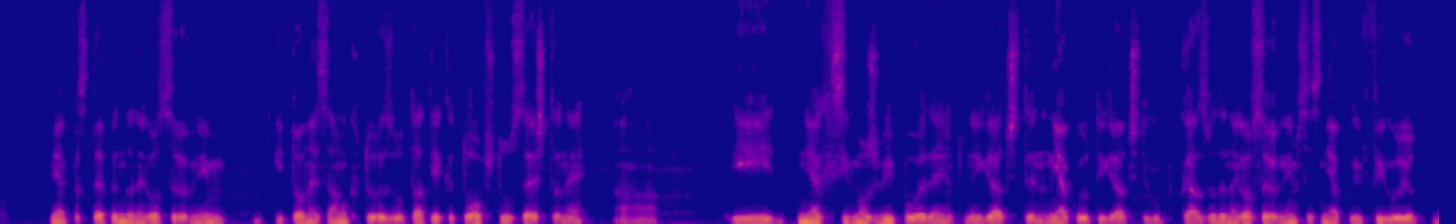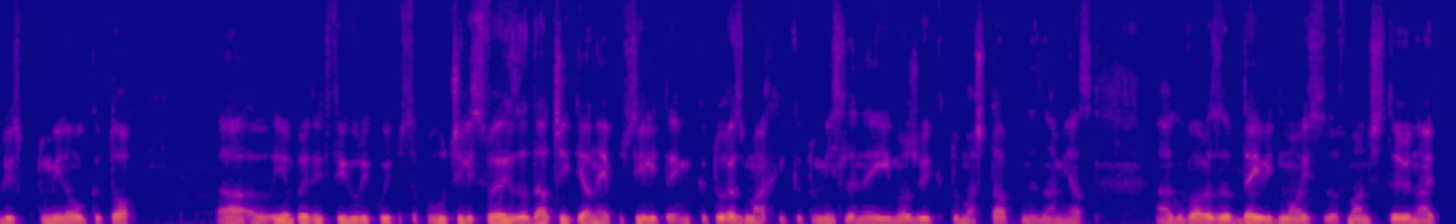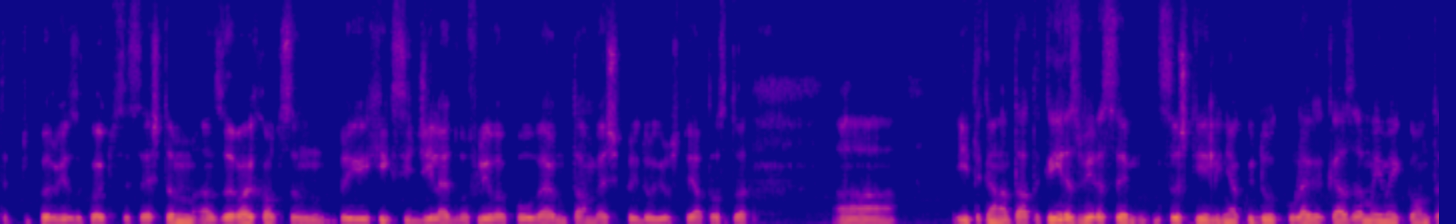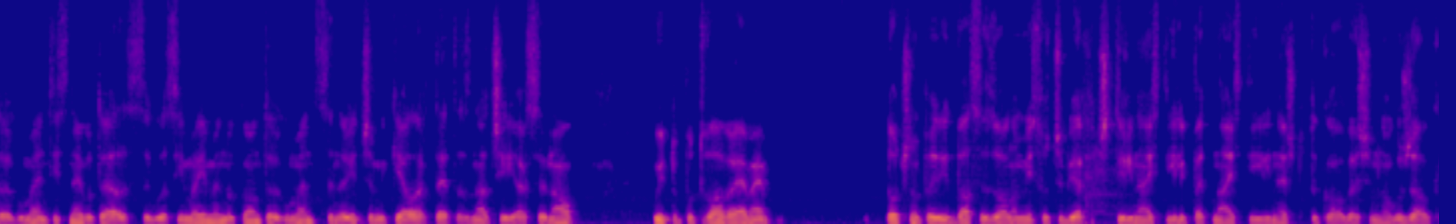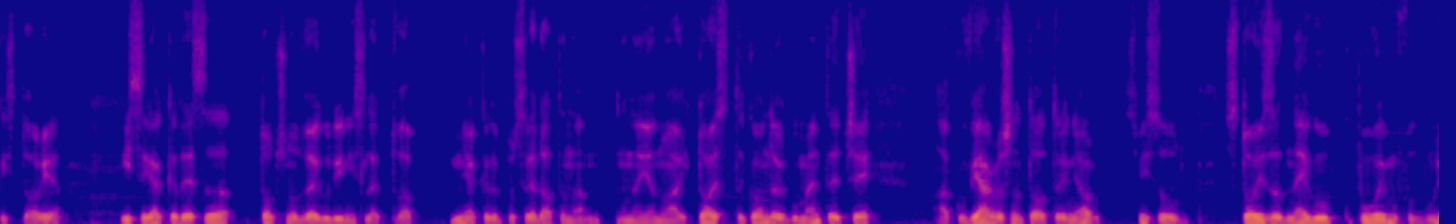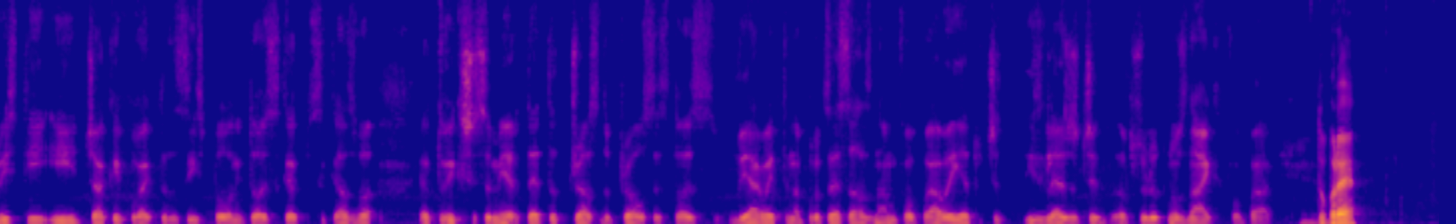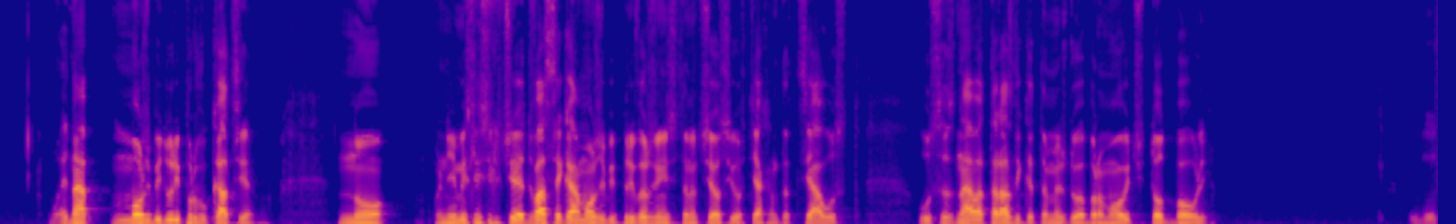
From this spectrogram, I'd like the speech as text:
някаква степен да не го сравним и то не е само като резултат, а като общо усещане а, и някакси, може би, поведението на играчите, на някои от играчите го показва, да не го сравним с някои фигури от близкото минало, като а, имам предвид фигури, които са получили свръх задача и тя не е по силите им, като размах и като мислене и може би като мащаб, не знам и аз. А, говоря за Дейвид Мойс в Манчестър Юнайтед, първия, за който се сещам. А, за Рой Ходсън при Хикс и Джилет в Ливърпул. Верно, там беше при други обстоятелства. А, и така нататък. И разбира се, същия или някой друг колега каза, ама има и контраргумент и с него трябва да се съгласим, а именно контраргумент се нарича Микел Артета. Значи Арсенал, които по това време точно преди два сезона, мисля, че бяха 14 или 15 или нещо такова, беше много жалка история. И сега къде са точно две години след това, някъде по средата на, на януари. Тоест, такъв аргумент е, че ако вярваш на този треньор, в смисъл, стой зад него, купувай му футболисти и чакай проекта да се изпълни. Тоест, както се казва, както викаше самия Артета, trust the process, т.е. вярвайте на процеса, аз знам какво правя и ето, че изглежда, че абсолютно знае какво прави. Добре. Една, може би дори провокация, но не мислиш ли, че едва сега, може би, привържениците на Челси в тяхната цялост осъзнават разликата между Абрамович и Тод Боули? В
